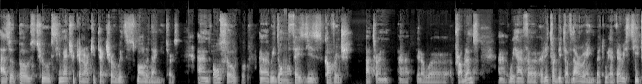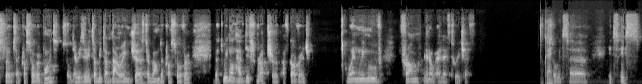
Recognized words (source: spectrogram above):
as opposed to symmetrical architecture with smaller diameters. And also, uh, we don't face these coverage pattern, uh, you know, uh, problems. Uh, we have a, a, little bit of narrowing, but we have very steep slopes at crossover points. So there is a little bit of narrowing just around the crossover, but we don't have this rupture of coverage when we move from, you know, LF to HF. Okay. So it's, uh, it's, it's,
